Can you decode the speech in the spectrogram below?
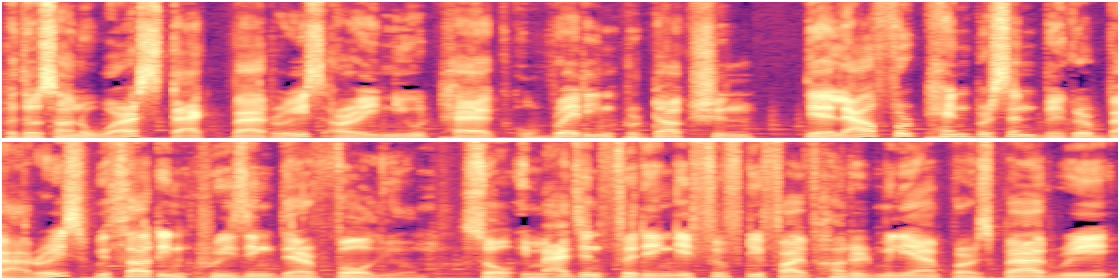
For those unaware, stacked batteries are a new tag already in production. They allow for 10% bigger batteries without increasing their volume. So imagine fitting a 5500 mAh battery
